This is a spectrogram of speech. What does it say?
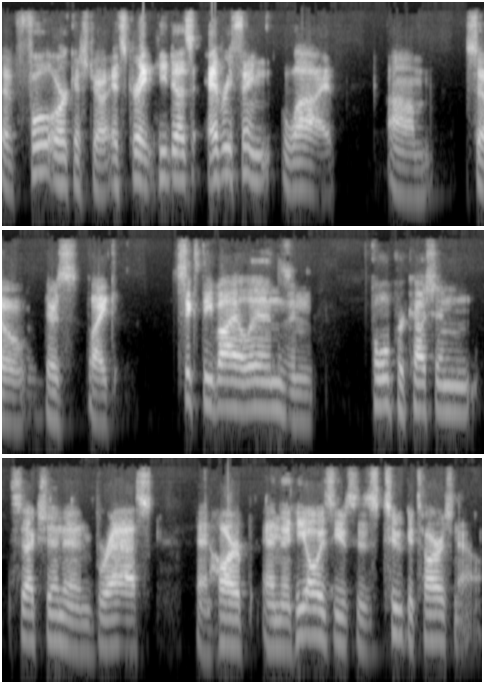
a full orchestra. It's great. He does everything live. Um, so there's like 60 violins and full percussion section and brass and harp. And then he always uses two guitars now.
